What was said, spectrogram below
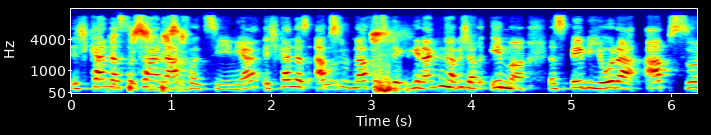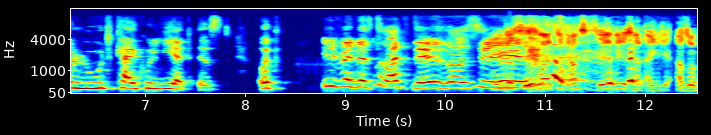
Ich kann das total nachvollziehen, ja. Ich kann das absolut nachvollziehen. Den Gedanken habe ich auch immer, dass Baby Yoda absolut kalkuliert ist. Und ich finde es trotzdem so süß. Und das ist halt, die ganze Serie ist halt eigentlich, also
